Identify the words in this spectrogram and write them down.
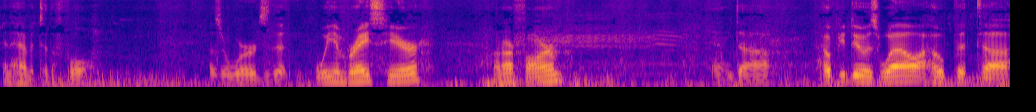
and have it to the full. Those are words that we embrace here on our farm. And uh, hope you do as well. I hope that uh,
